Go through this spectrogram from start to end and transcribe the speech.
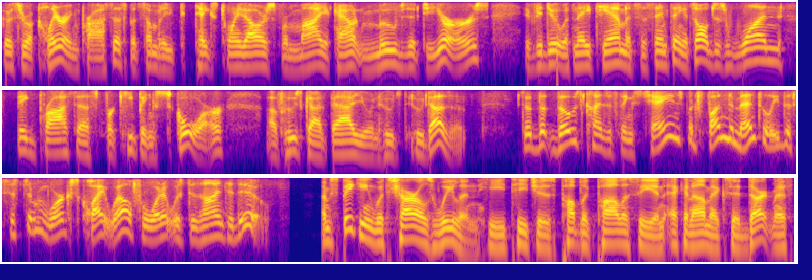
goes through a clearing process, but somebody takes $20 from my account and moves it to yours. If you do it with an ATM, it's the same thing. It's all just one big process for keeping score of who's got value and who, who doesn't. So th- those kinds of things change, but fundamentally the system works quite well for what it was designed to do. I'm speaking with Charles Wheelan. He teaches public policy and economics at Dartmouth,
